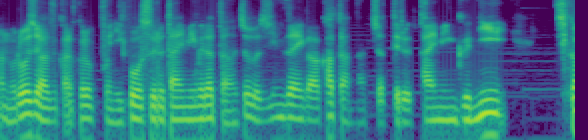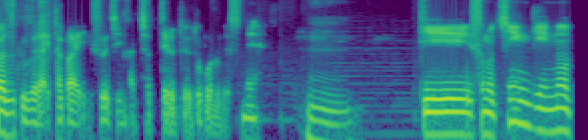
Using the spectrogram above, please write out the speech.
あの、ロジャーズからクロップに移行するタイミングだったので、ちょっと人材が肩になっちゃってるタイミングに近づくぐらい高い数値になっちゃってるというところですね。うん。で、その賃金の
